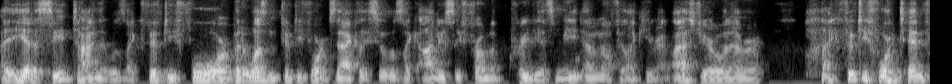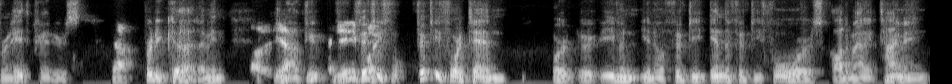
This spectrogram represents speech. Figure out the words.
I- He had a seed time that was like 54, but it wasn't 54 exactly. So it was like obviously from a previous meet. I don't know if it like he ran last year or whatever. Like 54.10 for an eighth graders. Yeah. Pretty good. I mean, oh, yeah. know, if you At any point. 54, 5410 or, or even you know 50 in the 54s automatic timing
